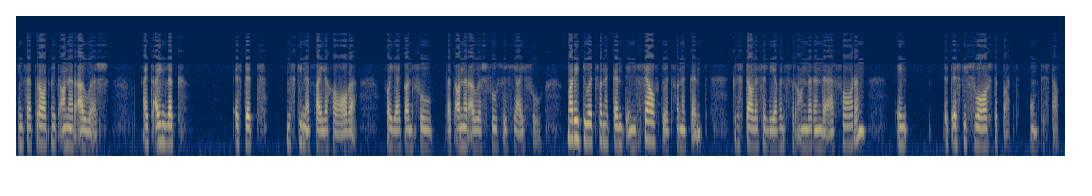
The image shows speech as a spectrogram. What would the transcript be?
en sy praat met ander ouers. Uiteindelik is dit miskien 'n veilige hawe waar jy kan voel dat ander ouers voel soos jy voel. Maar die dood van 'n kind en die selfdood van 'n kind, Kristal is 'n lewensveranderende ervaring en dit is die swaarste pad om te stap.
